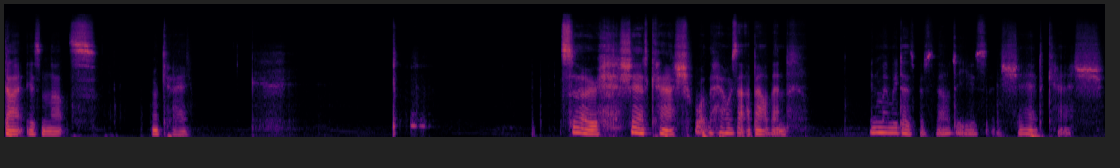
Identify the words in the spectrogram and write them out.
That is nuts. Okay. So shared cache. What the hell is that about then? In memory database, how to use a shared cache.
